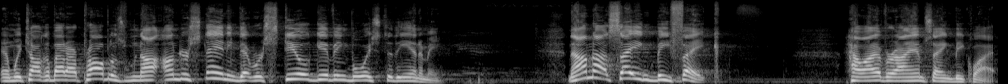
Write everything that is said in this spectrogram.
and we talk about our problems, not understanding that we're still giving voice to the enemy. Now, I'm not saying be fake. However, I am saying be quiet.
